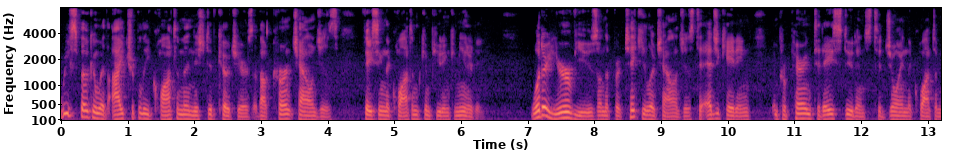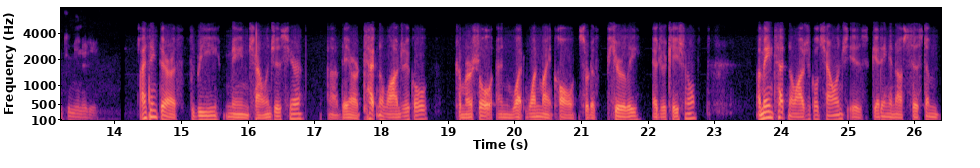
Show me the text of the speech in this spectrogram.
we've spoken with IEEE Quantum Initiative co chairs about current challenges facing the quantum computing community. What are your views on the particular challenges to educating and preparing today's students to join the quantum community? I think there are three main challenges here. Uh, they are technological, commercial, and what one might call sort of purely educational. A main technological challenge is getting enough system,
